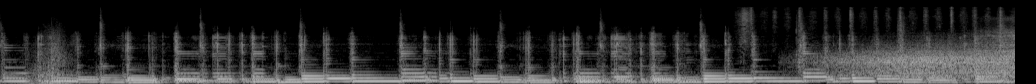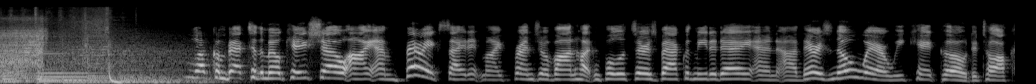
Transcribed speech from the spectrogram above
Welcome back to the Mel K Show. I am very excited. My friend Jovan Hutton Pulitzer is back with me today, and uh, there is nowhere we can't go to talk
